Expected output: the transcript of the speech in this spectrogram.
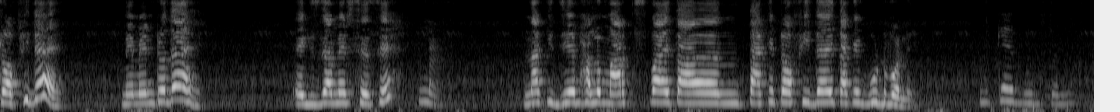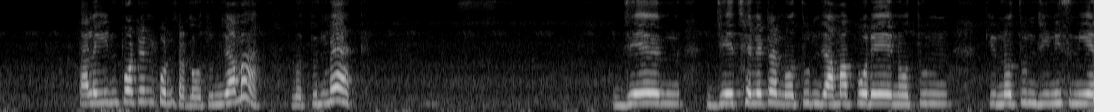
ট্রফি দেয়? মেমেন্টো দেয়? এক্সামের শেষে? না। নাকি যে ভালো মার্কস পায় তা তাকে ট্রফি দেয় তাকে গুড বলে? ওকে বুঝতো তাহলে ইম্পর্টেন্ট কোনটা? নতুন জামা? নতুন ব্যাগ? যে যে ছেলেটা নতুন জামা পরে নতুন নতুন জিনিস নিয়ে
